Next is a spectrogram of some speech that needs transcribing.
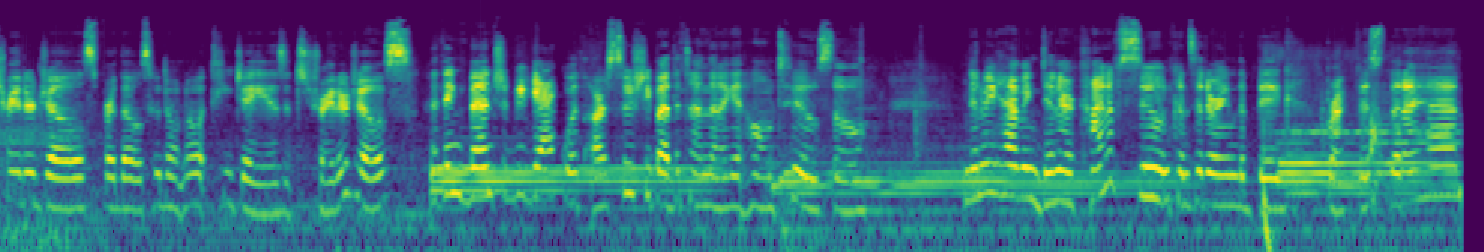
Trader Joe's, for those who don't know what TJ is, it's Trader Joe's. I think Ben should be back with our sushi by the time that I get home too, so I'm gonna be having dinner kind of soon considering the big breakfast that I had.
